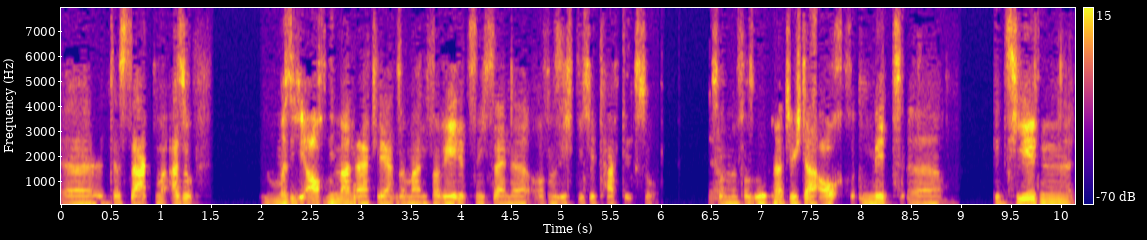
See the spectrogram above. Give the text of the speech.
äh, das sagt man, also muss ich auch niemandem erklären, so man verrät jetzt nicht seine offensichtliche Taktik so. Ja. Sondern versucht natürlich da auch mit äh, gezielten,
